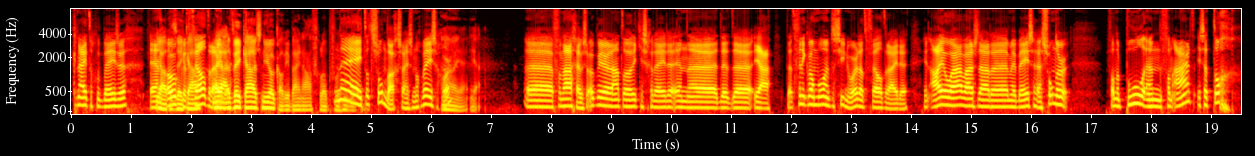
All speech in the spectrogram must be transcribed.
knijtergoed bezig. En ja, ook WK. het Maar veldrijden. ja, het WK is nu ook alweer bijna afgelopen. Voor nee, tot zondag zijn ze nog bezig hoor. Ah, ja, ja. Eh, vandaag hebben ze ook weer een aantal ritjes gereden. En eh, de, de, ja, dat vind ik wel mooi om te zien hoor, dat veldrijden. In Iowa waren ze daar eh, mee bezig. En zonder Van der Poel en Van Aert is dat toch...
